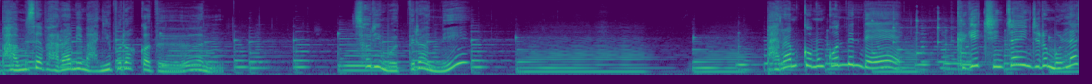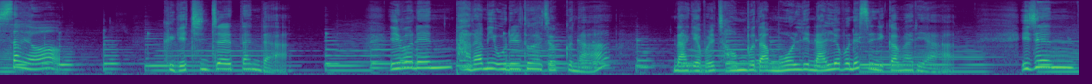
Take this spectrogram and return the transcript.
밤새 바람이 많이 불었거든. 소리 못 들었니? 바람 꿈은 꿨는데 그게 진짜인 줄은 몰랐어요. 그게 진짜였단다. 이번엔 바람이 우릴 도와줬구나. 낙엽을 전부 다 멀리 날려보냈으니까 말이야. 이젠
